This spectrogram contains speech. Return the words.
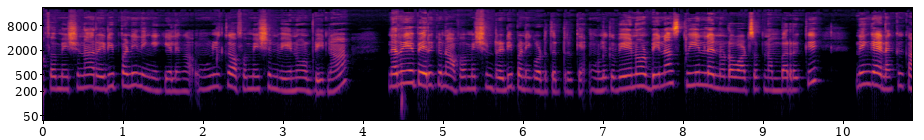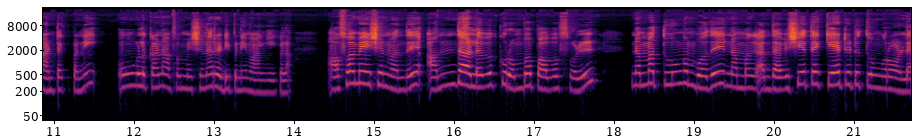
அஃபர்மேஷனாக ரெடி பண்ணி நீங்கள் கேளுங்க. உங்களுக்கு அஃபர்மேஷன் வேணும் அப்படின்னா நிறைய பேருக்கு நான் அஃபர்மேஷன் ரெடி பண்ணி கொடுத்துட்ருக்கேன். உங்களுக்கு வேணும் அப்படின்னா ஸ்க்ரீனில் என்னோடய வாட்ஸ்அப் நம்பர் இருக்குது நீங்கள் எனக்கு காண்டாக்ட் பண்ணி உங்களுக்கான அஃபர்மேஷனை ரெடி பண்ணி வாங்கிக்கலாம். அஃபர்மேஷன் வந்து அந்த அளவுக்கு ரொம்ப பவர்ஃபுல் நம்ம தூங்கும்போது நம்ம அந்த விஷயத்தை கேட்டுட்டு தூங்குறோம்ல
